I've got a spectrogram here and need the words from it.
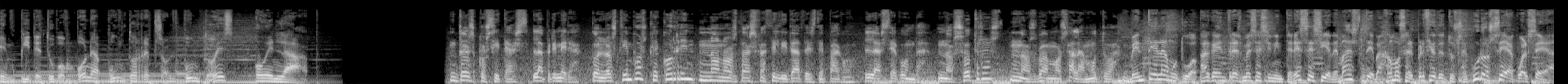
en pidetubombona.repsol.es o en la app. Dos cositas. La primera, con los tiempos que corren no nos das facilidades de pago. La segunda, nosotros nos vamos a la mutua. Vente a la mutua, paga en tres meses sin intereses y además te bajamos el precio de tu seguro, sea cual sea.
